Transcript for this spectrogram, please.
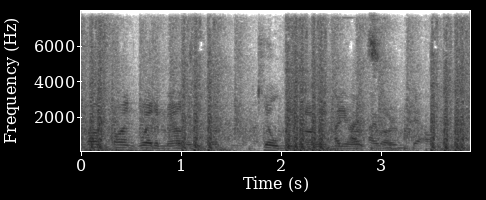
can't find where to mount it. but Killed me when I went I, near I, it, I so.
